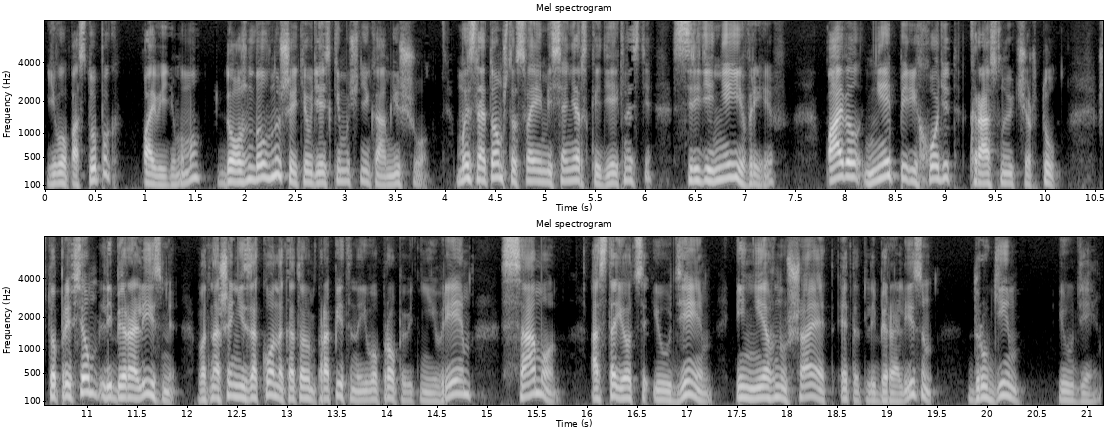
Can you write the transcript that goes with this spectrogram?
его поступок, по-видимому, должен был внушить иудейским ученикам Иешуа. Мысль о том, что в своей миссионерской деятельности среди неевреев Павел не переходит красную черту, что при всем либерализме в отношении закона, которым пропитана его проповедь неевреям, сам он остается иудеем и не внушает этот либерализм другим иудеям.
